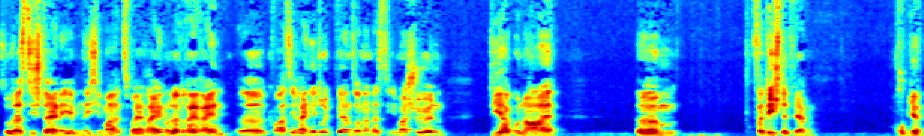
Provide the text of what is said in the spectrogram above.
So dass die Steine eben nicht immer zwei Reihen oder drei Reihen äh, quasi reingedrückt werden, sondern dass die immer schön diagonal ähm, verdichtet werden. Probieren.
